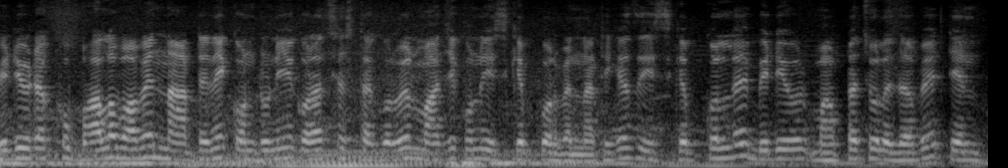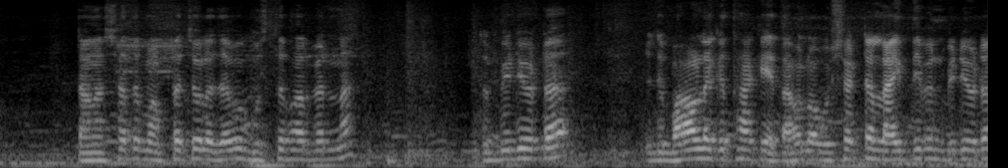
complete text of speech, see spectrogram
ভিডিওটা খুব ভালোভাবে না টেনে কন্টিনিউ করার চেষ্টা করবেন, মাঝে কোনো স্কেপ করবেন না, ঠিক আছে? স্কেপ করলে ভিডিওর মাপটা চলে যাবে, টেন টানার সাথে মাপটা চলে যাবে, বুঝতে পারবেন না। তো ভিডিওটা যদি ভালো লেগে থাকে, তাহলে অবশ্যই একটা লাইক দিবেন ভিডিওটা,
